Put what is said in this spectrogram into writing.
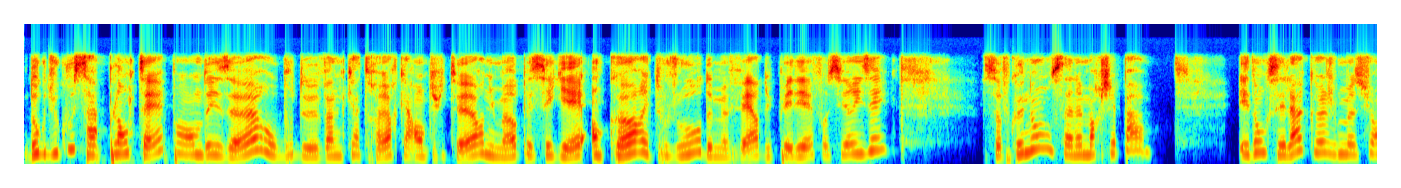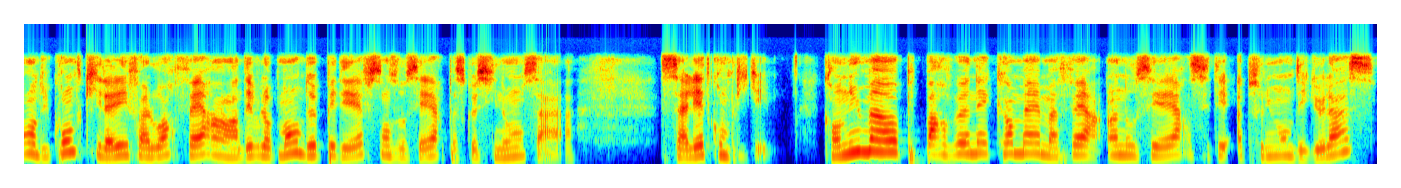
Donc du coup, ça plantait pendant des heures. Au bout de 24 heures, 48 heures, NumaHop essayait encore et toujours de me faire du PDF ossérisé. Sauf que non, ça ne marchait pas. Et donc c'est là que je me suis rendu compte qu'il allait falloir faire un développement de PDF sans OCR parce que sinon ça, ça allait être compliqué. Quand NumaHop parvenait quand même à faire un OCR, c'était absolument dégueulasse.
